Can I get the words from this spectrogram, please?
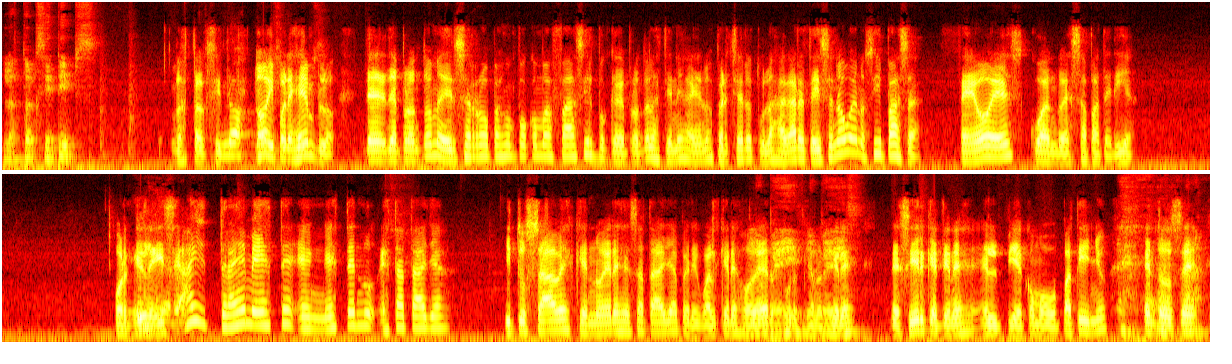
Los toxitips. Los tóxicos. Los No, y por ejemplo, de, de pronto medirse ropa es un poco más fácil porque de pronto las tienes ahí en los percheros, tú las agarras y te dicen, no, bueno, sí pasa. Feo es cuando es zapatería. Porque Sí, le dice, ay, tráeme este en este esta talla. Y tú sabes que no eres de esa talla, pero igual quieres joder pedís, porque no pedís. quieres decir que tienes el pie como Bob Patiño. Entonces,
